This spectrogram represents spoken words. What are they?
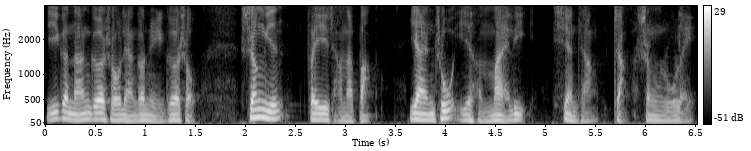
一个男歌手，两个女歌手，声音非常的棒，演出也很卖力，现场掌声如雷。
